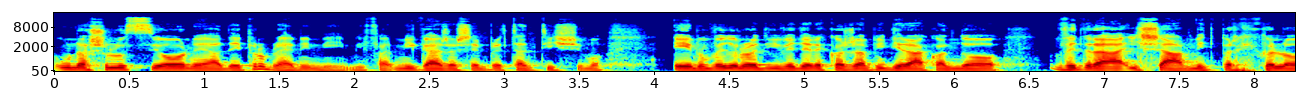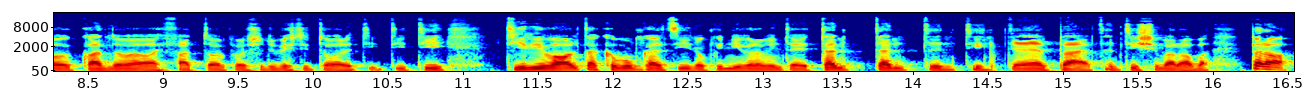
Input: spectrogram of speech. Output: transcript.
una soluzione a dei problemi mi, mi, fa, mi gasa sempre tantissimo e non vedo l'ora di vedere cosa mi dirà quando vedrà il summit perché quello quando hai fatto il processo di investitore ti, ti, ti, ti, rivolta come un calzino quindi veramente tant, tant, tant, eh, tantissima roba. Però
